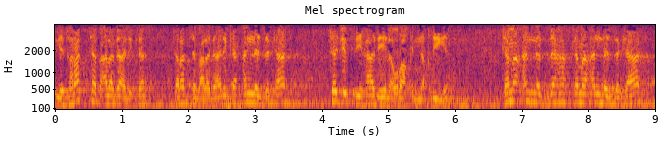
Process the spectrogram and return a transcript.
ويترتب على ذلك يترتب على ذلك أن الزكاة تجب في هذه الأوراق النقدية. كما أن الذهب كما أن الزكاة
